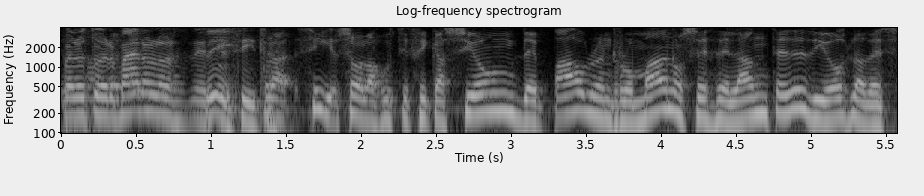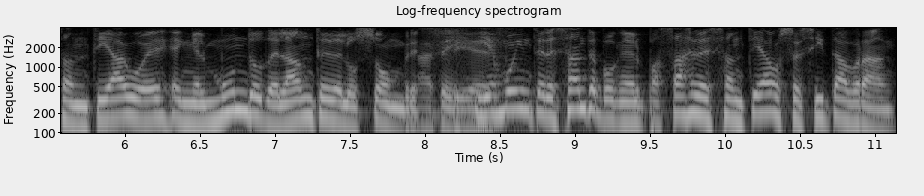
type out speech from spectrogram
Pero tu hermano lo necesita. Claro, sí, so, la justificación de Pablo en Romanos es delante de Dios, la de Santiago es en el mundo delante de los hombres. Así y es. es. muy interesante porque en el pasaje de Santiago se cita a Abraham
